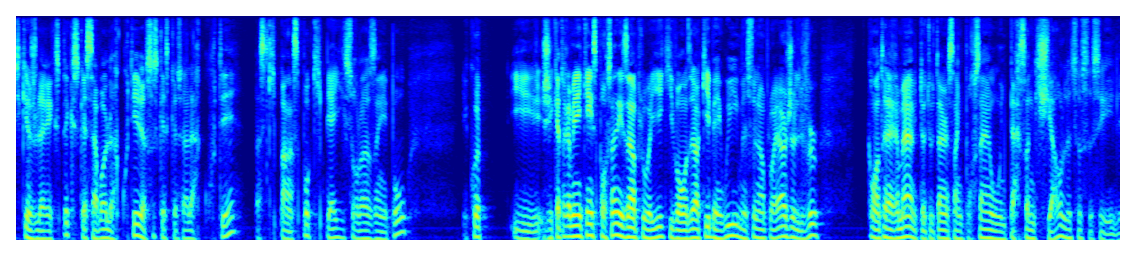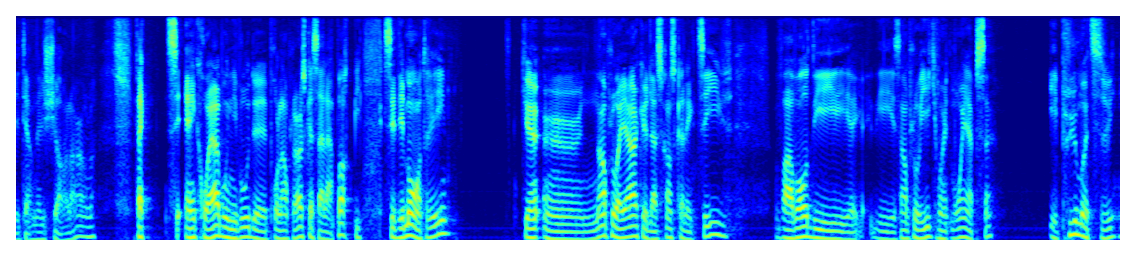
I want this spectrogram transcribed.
puis que je leur explique ce que ça va leur coûter versus ce que ça leur coûtait, parce qu'ils ne pensent pas qu'ils payent sur leurs impôts, écoute, j'ai 95% des employés qui vont dire OK, ben oui, monsieur l'employeur, je le veux. Contrairement, tu as tout le temps un 5% ou une personne qui chiale, là, ça, ça, c'est l'éternel chialeur. là. Fait c'est incroyable au niveau de pour l'employeur ce que ça l'apporte. Puis c'est démontré qu'un employeur qui a de l'assurance collective va avoir des, des employés qui vont être moins absents et plus motivés.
